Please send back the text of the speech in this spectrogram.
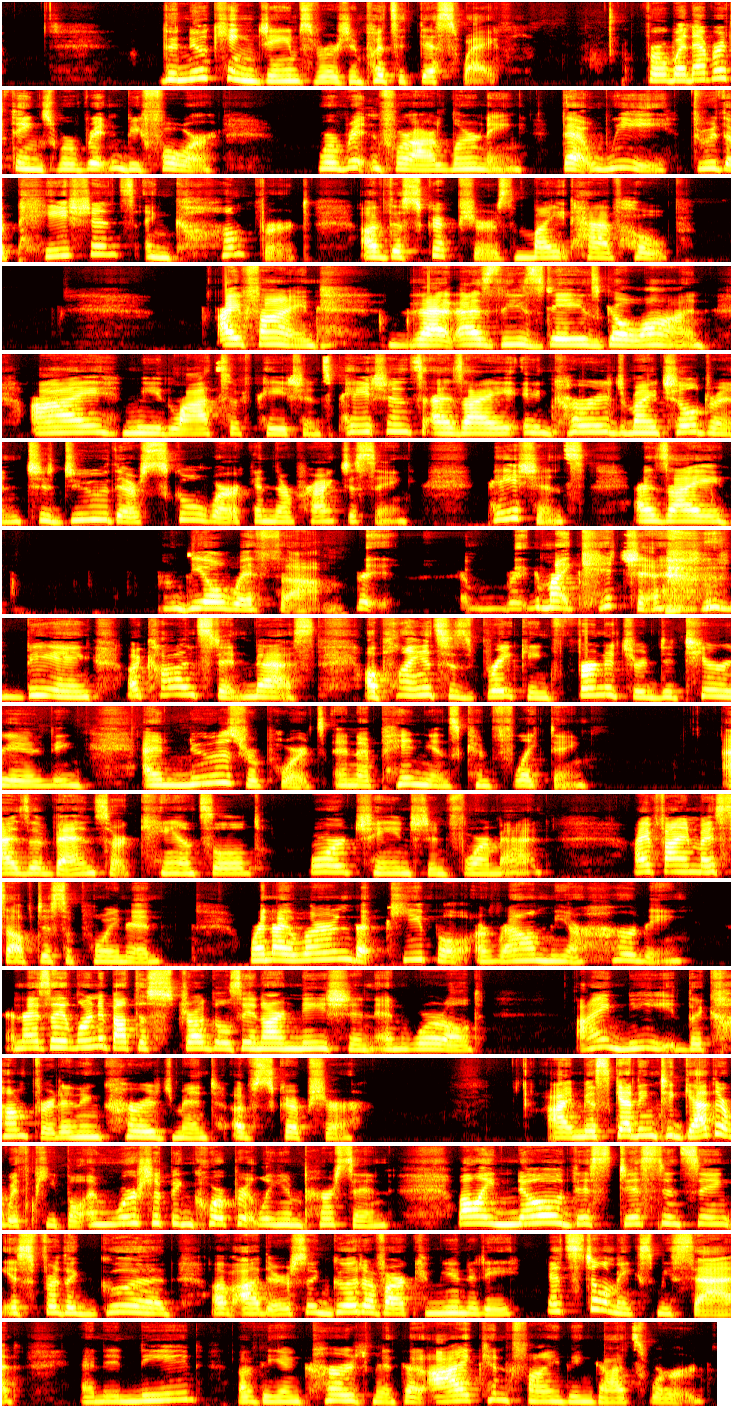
The New King James Version puts it this way For whatever things were written before were written for our learning, that we, through the patience and comfort of the scriptures, might have hope. I find that as these days go on, I need lots of patience. Patience as I encourage my children to do their schoolwork and their practicing. Patience as I deal with um, my kitchen being a constant mess, appliances breaking, furniture deteriorating, and news reports and opinions conflicting as events are canceled or changed in format. I find myself disappointed when I learn that people around me are hurting, and as I learn about the struggles in our nation and world. I need the comfort and encouragement of Scripture. I miss getting together with people and worshiping corporately in person. While I know this distancing is for the good of others, the good of our community, it still makes me sad and in need of the encouragement that I can find in God's Word.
